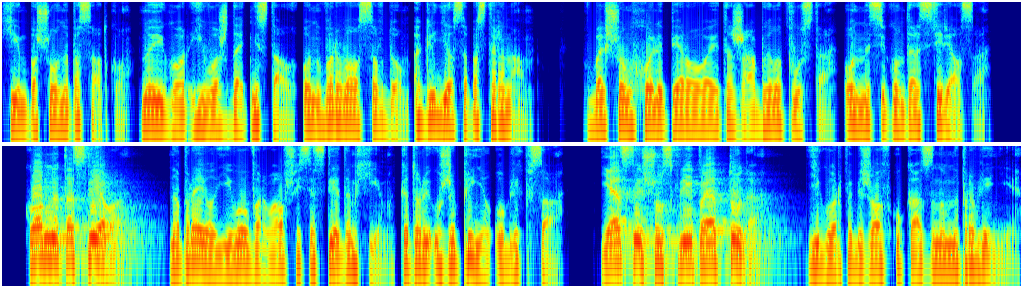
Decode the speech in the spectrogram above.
Хим пошел на посадку, но Егор его ждать не стал. Он ворвался в дом, огляделся по сторонам. В большом холле первого этажа было пусто. Он на секунду растерялся. «Комната слева!» Направил его ворвавшийся следом Хим, который уже принял облик пса. «Я слышу скрипы оттуда!» Егор побежал в указанном направлении.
